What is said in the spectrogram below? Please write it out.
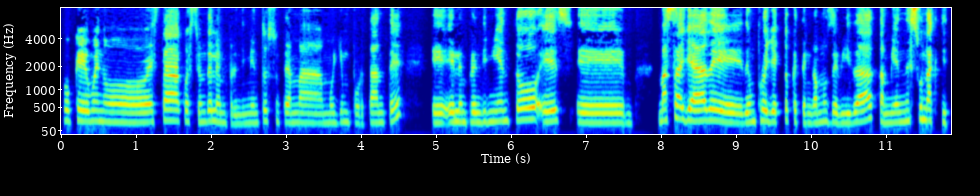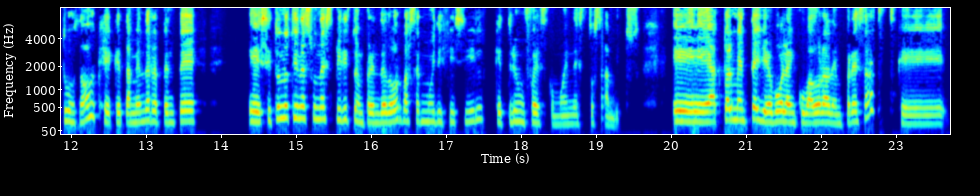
Ok, bueno, esta cuestión del emprendimiento es un tema muy importante. Eh, el emprendimiento es, eh, más allá de, un proyecto que tengamos de vida, también es una actitud, ¿no? Que, también de repente, si tú no tienes un espíritu emprendedor, va a ser muy difícil que triunfes como en estos ámbitos. Eh, actualmente llevo la incubadora de empresas que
